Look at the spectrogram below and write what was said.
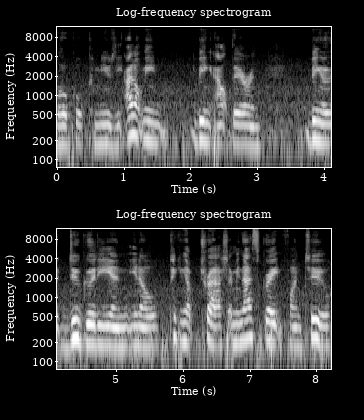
local community. I don't mean being out there and being a do-goody and, you know, picking up trash. I mean, that's great and fun too.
